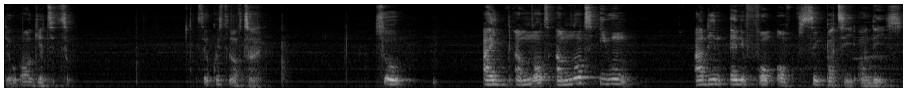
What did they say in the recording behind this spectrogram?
They will all get it. It's a question of time. So i am not i'm not even adding any form of sympathy on this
